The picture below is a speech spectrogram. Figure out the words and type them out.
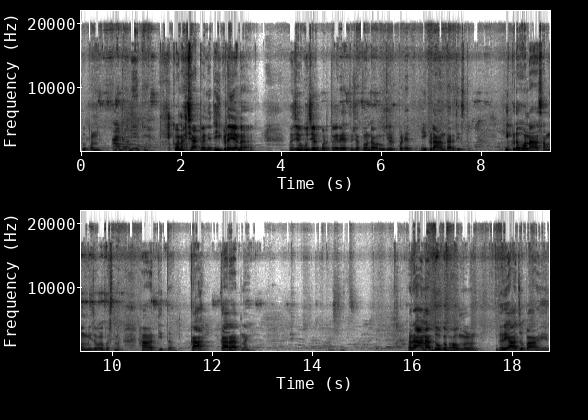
तू पण. आठवण येते. कोणाची आठवण येते? इकडे ये ना. म्हणजे उजेड पडतोय रे तुझ्या तोंडावर उजेड पडेल. इकडं अंधार दिसतोय. इकडं हो ना असा मम्मीजवळ बस ना. हां तिथं. का? का राहत नाही? राहा ना दोघं भाऊ मिळून. घरी आजोबा आहेत.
